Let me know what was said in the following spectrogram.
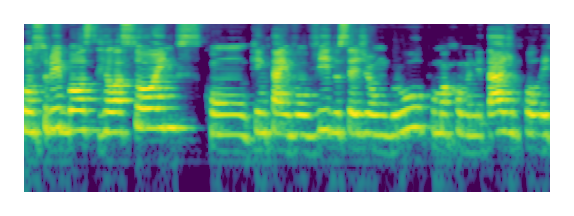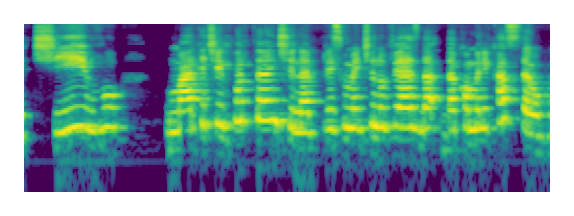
construir boas relações com quem está envolvido, seja um grupo, uma comunidade, um coletivo. O marketing é importante, né? principalmente no viés da, da comunicação.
